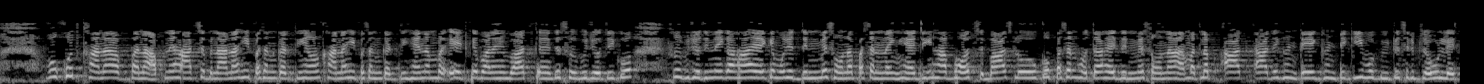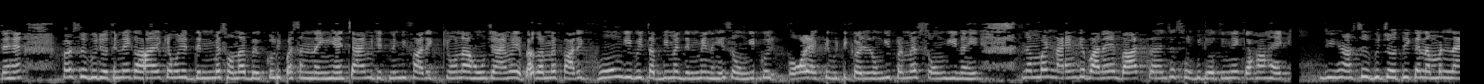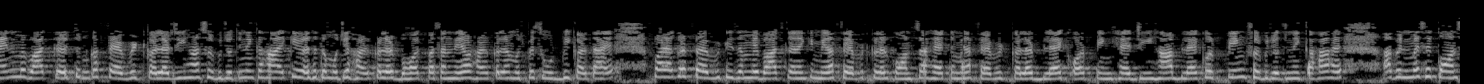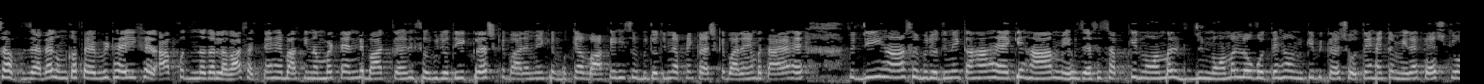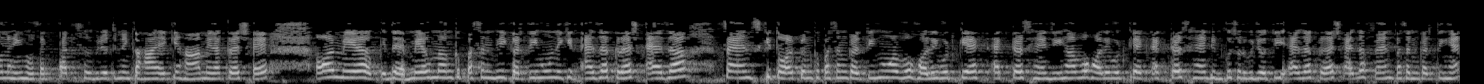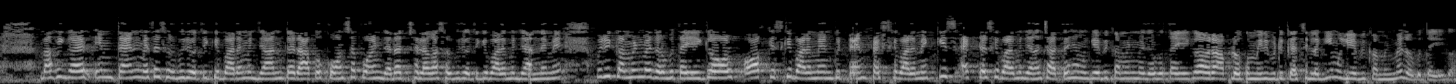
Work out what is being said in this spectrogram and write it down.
वो खुद खाना बना, अपने हाथ से बनाना ही पसंद करती हैं और खाना ही पसंद करती हैं। नंबर एट के बारे में बात करें तो सुरभि ज्योति को, सुरभि ज्योति ने कहा है कि मुझे दिन में सोना पसंद नहीं है। जी हाँ बहुत से बात लोगों को पसंद होता है दिन में सोना। मतलब आधे घंटे, एक घंटे की वो ब्यूटी सिर्फ़ ज़रूर लेते हैं। पर सुरभि ज्योति ने कहा है कि मुझे दिन में सोना बिल्कुल भी पसंद नहीं है। चाहे मैं जितनी भी फारिग क्यों ना हूँ, चाहे मैं, अगर मैं फारिग होंगी भी, तब भी मैं दिन में नहीं सोऊँगी। कोई और एक्टिविटी कर लूँगी, पर मैं सोऊँगी नहीं। नंबर नाइन के बारे में बात करें तो सुरभि ज्योति ने कहा है जी हाँ सुरभि ज्योति के नंबर नाइन में बात करें तो उनका फेवरेट कलर जी हाँ सुरभि ज्योति ने कहा है कि वैसे तो मुझे हर कलर बहुत पसंद है और हर कलर मुझ पर सूट भी करता है। पर अगर फेवरेटिज्म में बात करें कि मेरा फेवरेट कलर कौन सा है तो मेरा फेवरेट कलर ब्लैक और पिंक है। जी हाँ ब्लैक और पिंक सुरभि ज्योति ने कहा है। अब इनमें से कौन सा ज़्यादा उनका फेवरेट है खैर आप खुद नज़र लगा सकते हैं। बाकी नंबर टेन में बात करें सुरभि ज्योति के क्रश के बारे में क्या वाकई ही सुरभि ज्योति ने अपने क्रश के बारे में बताया है। तो जी हाँ सुरभि ज्योति ने कहा है कि हाँ जैसे सबके नॉर्मल जो नॉर्मल लोग होते हैं, उनके भी क्रश होते हैं। तो मेरा क्रश क्यों नहीं हो सकता? तो सुरभि ज्योति ने कहा है कि हाँ मेरा क्रश है और मेरा मेरा मैं उनको पसंद भी करती हूँ, लेकिन as a crush as a fans के तौर पे उनको पसंद करती हूँ और वो हॉलीवुड के एक्टर्स हैं। जी हाँ वो हॉलीवुड के एक्टर्स हैं जिनको Surbhi Jyoti as a crush as a fan पसंद करती हैं। बाकी गाइस इन टेन में से सुरभि ज्योति के बारे में जानकर आपको कौन सा पॉइंट ज़्यादा अच्छा लगा सुरभि ज्योति के बारे में जानने में, मुझे कमेंट में ज़रूर बताइएगा और आप किसके बारे में, उनके टेन फैक्ट्स के बारे में, किस एक्टर्स के बारे में जानना चाहते हैं, मुझे भी कमेंट में ज़रूर बताइएगा और आप लोगों को मेरी वीडियो कैसी लगी, मुझे भी कमेंट में ज़रूर बताइएगा।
